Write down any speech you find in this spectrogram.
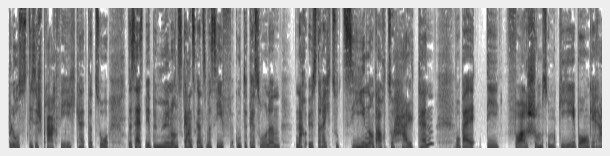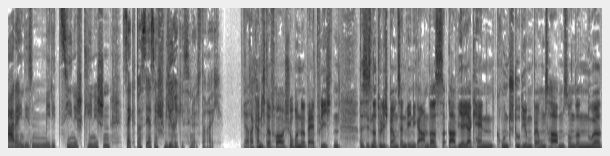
plus diese Sprachfähigkeit dazu. Das heißt, wir bemühen uns ganz, ganz massiv, gute Personen nach Österreich zu ziehen und auch zu halten, wobei die Forschungsumgebung gerade in diesem medizinisch-klinischen Sektor sehr, sehr schwierig ist in Österreich. Ja, da kann ich der Frau Schober nur beipflichten. Das ist natürlich bei uns ein wenig anders, da wir ja kein Grundstudium bei uns haben, sondern nur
